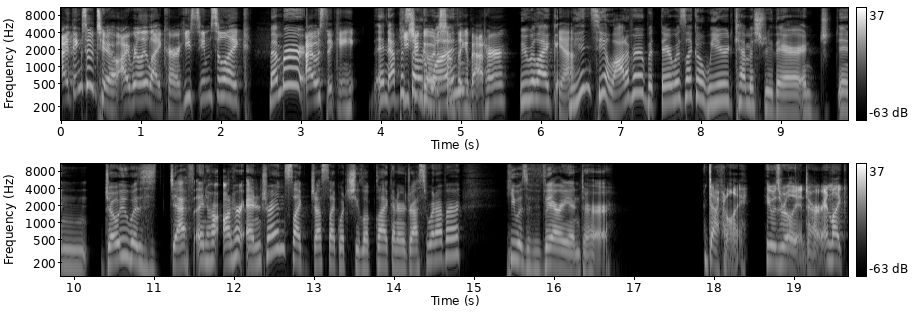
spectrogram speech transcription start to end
I think so too. I really like her. He seems to like. Remember I was thinking in episode he should go one, to something about her. we were like, Yeah. we didn't see a lot of her, but there was like a weird chemistry there, and and Joey was deaf in her on her entrance, like just like what she looked like in her dress or whatever. He was very into her. Definitely. He was really into her. And like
